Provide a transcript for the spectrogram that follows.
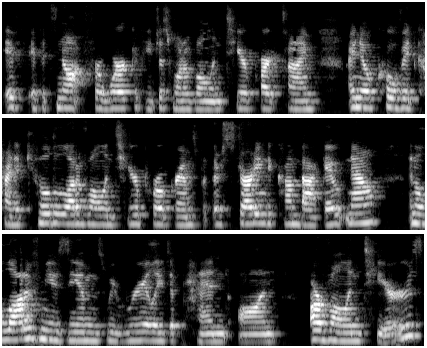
if, if it's not for work, if you just want to volunteer part time. I know COVID kind of killed a lot of volunteer programs, but they're starting to come back out now. And a lot of museums, we really depend on our volunteers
